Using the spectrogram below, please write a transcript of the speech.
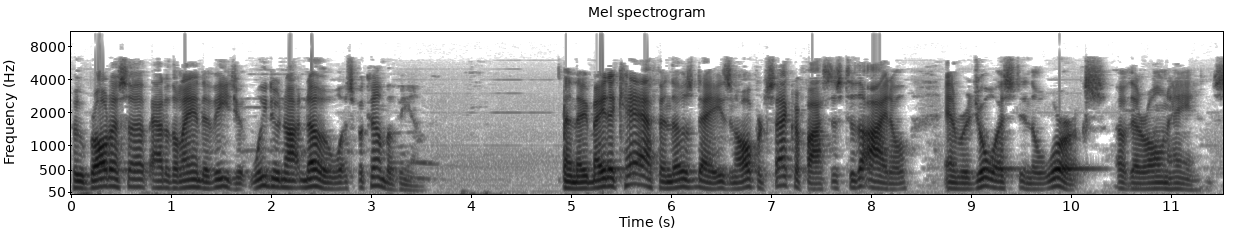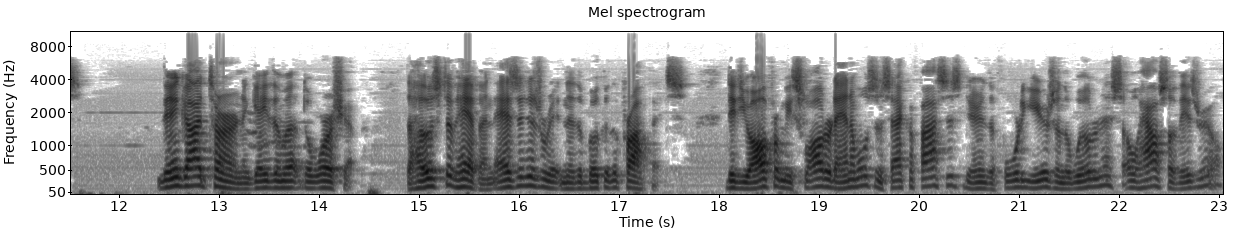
who brought us up out of the land of Egypt, we do not know what's become of him. And they made a calf in those days and offered sacrifices to the idol and rejoiced in the works of their own hands. Then God turned and gave them up to worship, the host of heaven, as it is written in the book of the prophets. Did you offer me slaughtered animals and sacrifices during the forty years in the wilderness, O house of Israel?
